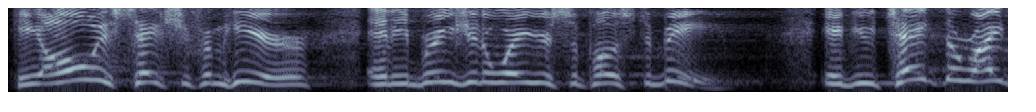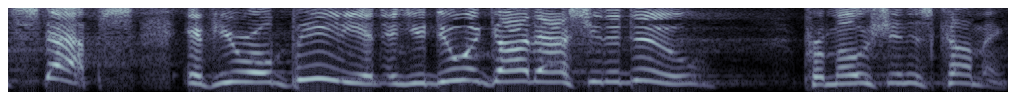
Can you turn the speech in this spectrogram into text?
He always takes you from here and he brings you to where you're supposed to be. If you take the right steps, if you're obedient and you do what God asks you to do, promotion is coming.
